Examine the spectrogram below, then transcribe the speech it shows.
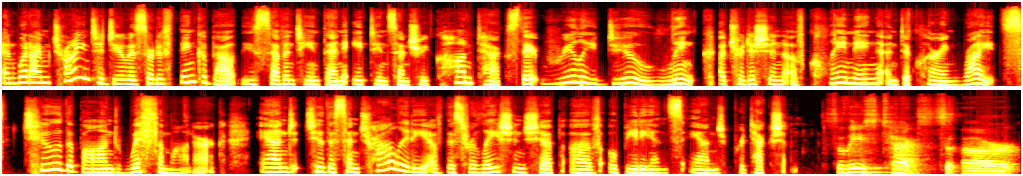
And what I'm trying to do is sort of think about these 17th and 18th century contexts that really do link a tradition of claiming and declaring rights to the bond with the monarch and to the centrality of this relationship of obedience and protection. So these texts are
